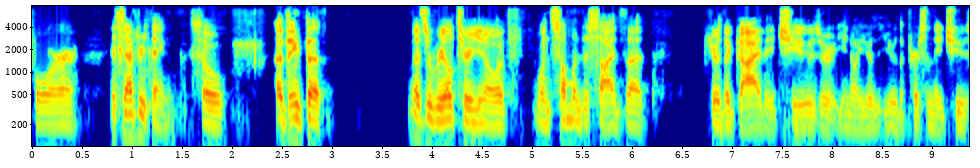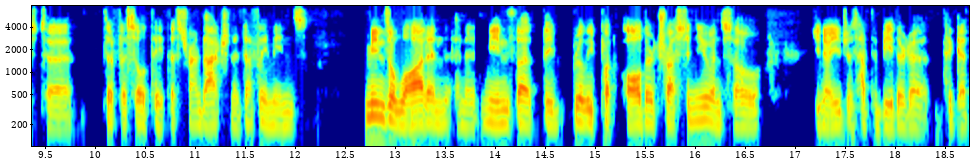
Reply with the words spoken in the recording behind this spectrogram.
for. It's everything. So I think that as a realtor, you know, if when someone decides that you're the guy they choose or you know you're you're the person they choose to to facilitate this transaction, it definitely means means a lot and and it means that they really put all their trust in you and so you know you just have to be there to to get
